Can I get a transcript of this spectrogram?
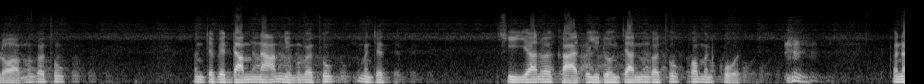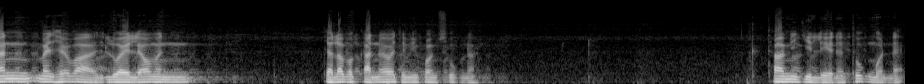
หล่อๆมันก็ทุกข์ มันจะไปดำน้ำอยู่มันก็ทุกข์ มันจะขี่ยานอากาศไปอยู่ดวงจันทร์มันก็ทุกข์เพราะมันโกรธ เพราะนั้นไม่ใช่ว่ารวยแล้วมันจะรับประกันไว้ว่าจะมีความสุขนะ ถ้ามีกิเลสนะทุกหมดแหละ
